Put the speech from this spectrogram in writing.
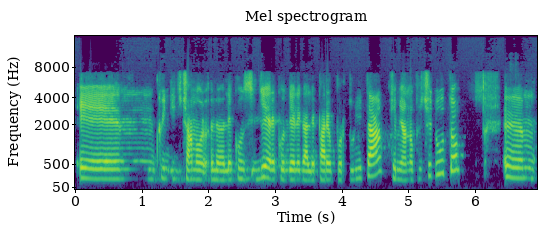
E, quindi diciamo le, consigliere con delega alle pari opportunità che mi hanno preceduto. Eh,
